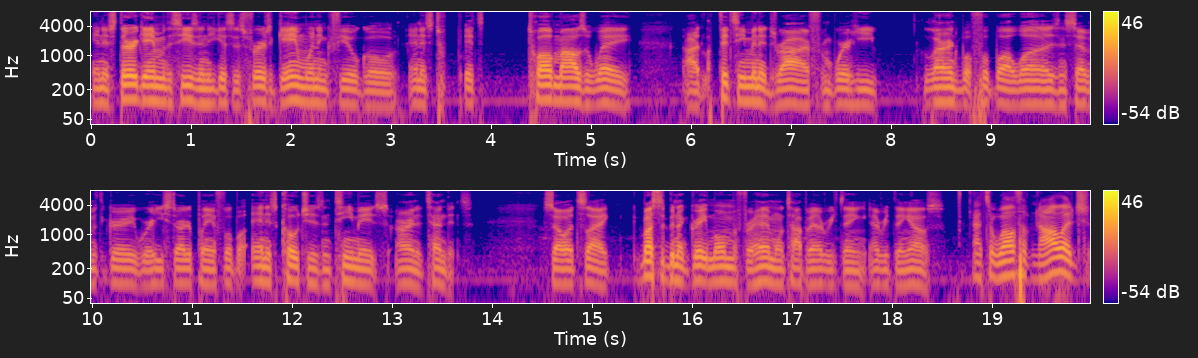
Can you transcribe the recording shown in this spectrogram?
in his third game of the season, he gets his first game winning field goal, and it's, t- it's 12 miles away, a 15 minute drive from where he learned what football was in seventh grade, where he started playing football, and his coaches and teammates are in attendance. So it's like, it must have been a great moment for him on top of everything everything else. That's a wealth of knowledge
